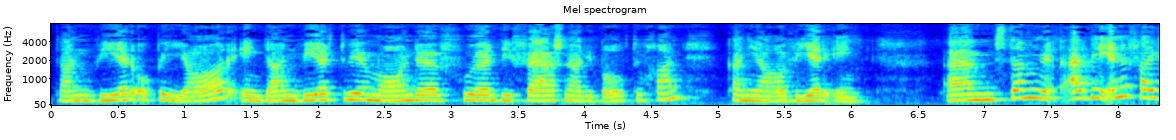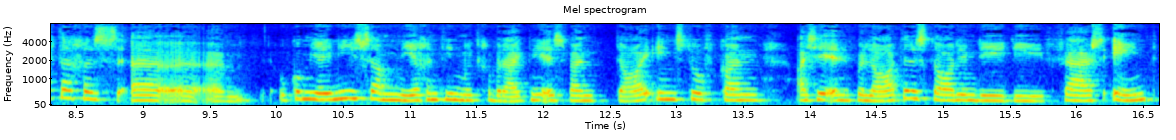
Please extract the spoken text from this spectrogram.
dan weer op 'n jaar en dan weer 2 maande voor die vers na die bul toe gaan, kan jy haar weer ent. Ehm um, stam RB51 is 'n uh, ehm um, hoekom jy nie SAM 19 moet gebruik nie is want daai enstof kan as jy in 'n latere stadium die die vers end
